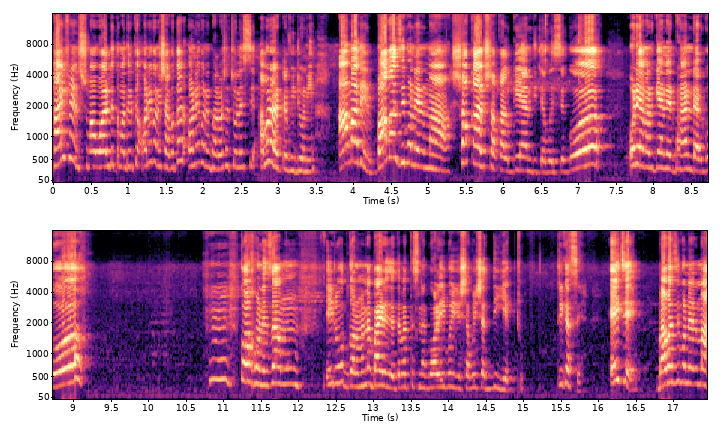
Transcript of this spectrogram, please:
হাই ফ্রেন্ডস সোমা ওয়ার্ল্ডে তোমাদেরকে অনেক অনেক স্বাগত অনেক অনেক ভালোবাসা চলে এসেছি। আবার একটা ভিডিও নিয়ে। আমাদের বাবা জীবনের মা সকাল সকাল জ্ঞান দিতে বসে গো। ওরে আমার জ্ঞানের ভান্ডার গো। কখনে যামু এই রোদ গরমে না বাইরে যেতে পারতেছি না, ঘরেই বই সব বৈশা দিই একটু, ঠিক আছে? এই যে, বাবা জীবনের মা,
